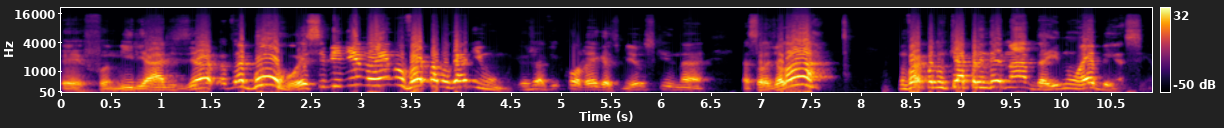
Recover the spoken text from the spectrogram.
é, familiares dizer: ah, é burro, esse menino aí não vai para lugar nenhum. Eu já vi colegas meus que na, na sala de aula, ah, não vai para não quer aprender nada, e não é bem assim.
